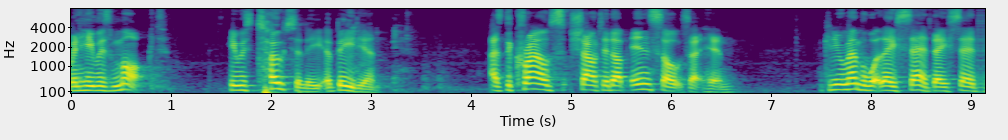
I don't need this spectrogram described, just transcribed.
when he was mocked. He was totally obedient. As the crowds shouted up insults at him, can you remember what they said? They said,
